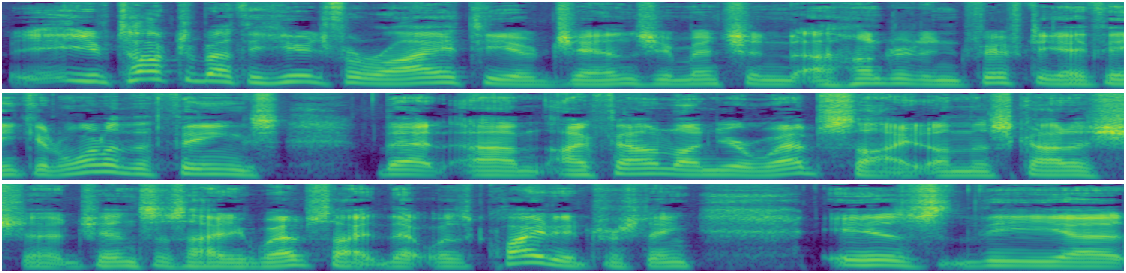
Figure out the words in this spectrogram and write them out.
You've talked about the huge variety of gins. You mentioned 150, I think. And one of the things that um, I found on your website, on the Scottish uh, Gin Society website, that was quite interesting is the uh,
